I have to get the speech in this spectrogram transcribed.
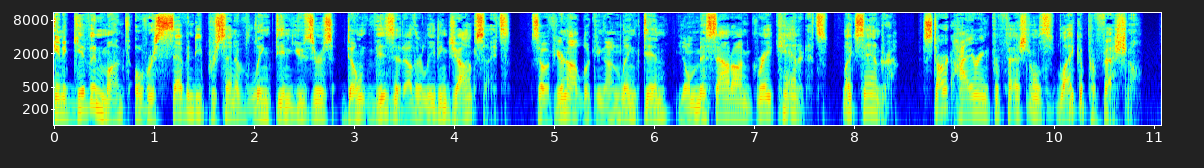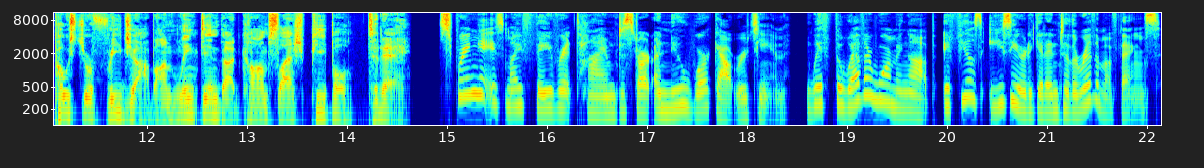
In a given month, over 70% of LinkedIn users don't visit other leading job sites. So if you're not looking on LinkedIn, you'll miss out on great candidates like Sandra. Start hiring professionals like a professional. Post your free job on linkedin.com/people today. Spring is my favorite time to start a new workout routine. With the weather warming up, it feels easier to get into the rhythm of things.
